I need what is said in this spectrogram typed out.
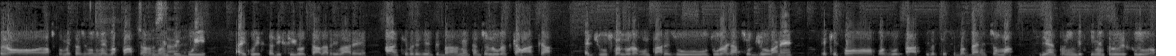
però la scommessa secondo me va fatta. Nel momento in stare. cui hai questa difficoltà ad arrivare anche per esempio banalmente a Gianluca Scamacca, è giusto allora puntare su, su un ragazzo giovane e che può, può svoltarti perché se va bene insomma diventa un investimento per il futuro.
